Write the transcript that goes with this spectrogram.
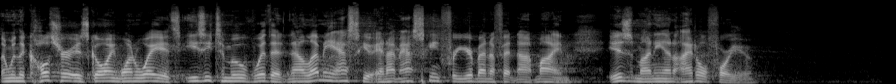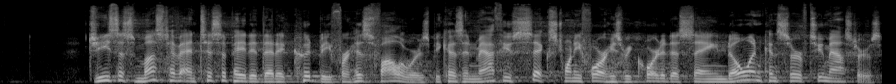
And when the culture is going one way, it's easy to move with it. Now, let me ask you, and I'm asking for your benefit, not mine is money an idol for you? Jesus must have anticipated that it could be for his followers because in Matthew 6 24, he's recorded as saying, No one can serve two masters,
